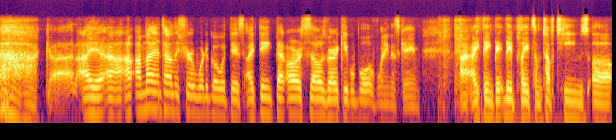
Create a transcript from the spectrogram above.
Ah, God, I, I I'm not entirely sure where to go with this. I think that RSL is very capable of winning this game. I, I think they, they played some tough teams uh,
